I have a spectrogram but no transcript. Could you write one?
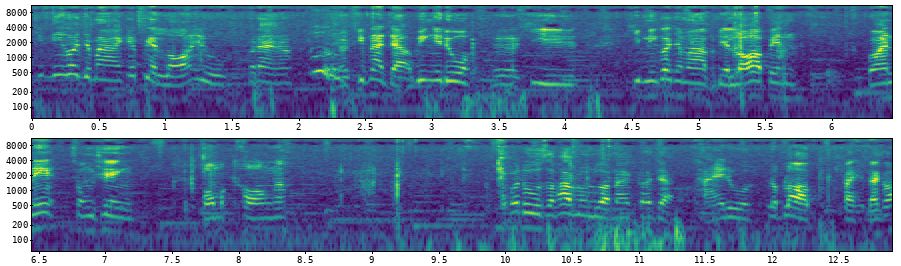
คลิปนี้ก็จะมาแค่เปลี่ยนล้อให้ดูก็ได้เนอะเดี๋ยวคลิปหน้าจะวิ่งให้ดูเออคีคลิปนี้ก็จะมาเปลี่ยนล้อเป็นประมาณนี้ทรงเชงของบักทองเนาะก็ดูสภาพรวมๆนะก็จะถ่ายให้ดูรอบๆไปแล้วก็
